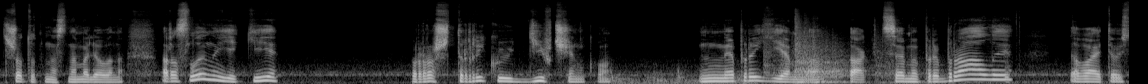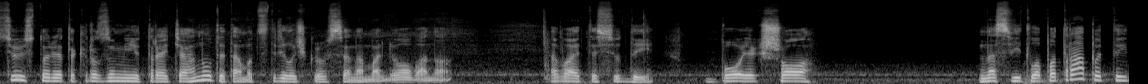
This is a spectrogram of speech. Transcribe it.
Що тут у нас намальовано? Рослини, які проштрикують дівчинку. Неприємно. Так, це ми прибрали. Давайте ось цю історію, я так розумію, треба тягнути. Там от стрілочкою все намальовано. Давайте сюди. Бо якщо на світло потрапити,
